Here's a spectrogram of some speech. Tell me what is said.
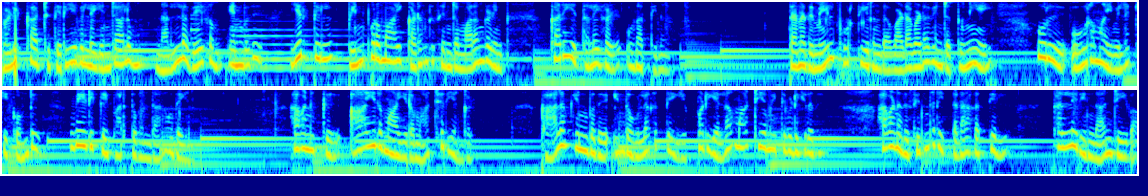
வெளிக்காற்று தெரியவில்லை என்றாலும் நல்ல வேகம் என்பது இருட்டில் பின்புறமாய் கடந்து சென்ற மரங்களின் கரிய தலைகள் உணர்த்தின. தனது மேல் பூர்த்தியிருந்த வடவடவென்ற துணியை ஒரு ஓரமாய் விலக்கிக் கொண்டு வேடிக்கை பார்த்து வந்தான் உதயன். அவனுக்கு ஆயிரம் ஆயிரம் ஆச்சரியங்கள். காலம் என்பது இந்த உலகத்தை எப்படியெல்லாம் மாற்றியமைத்து விடுகிறது? அவனது சிந்தனை தடாகத்தில் கல்லெறிந்தான் ஜீவா.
